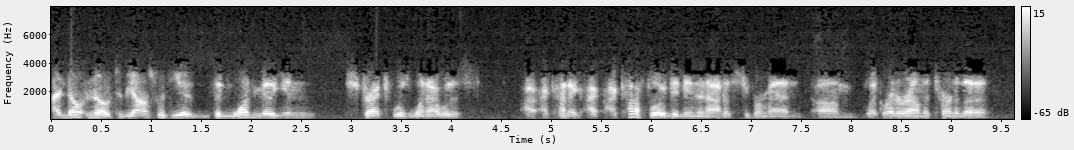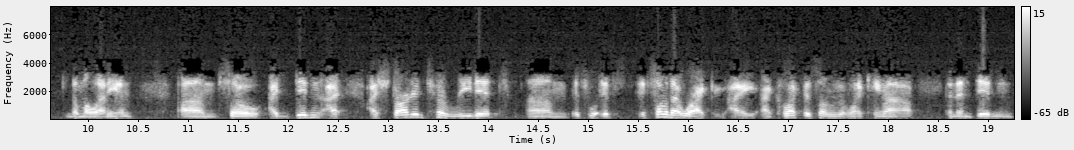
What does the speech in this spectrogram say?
I don't know. To be honest with you, the One Million stretch was when I was I kind of I, I kind of floated in and out of Superman, um, like right around the turn of the the millennium. Um, so I didn't. I I started to read it. Um, it's it's it's some of that where I, I I collected some of it when it came out, and then didn't,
